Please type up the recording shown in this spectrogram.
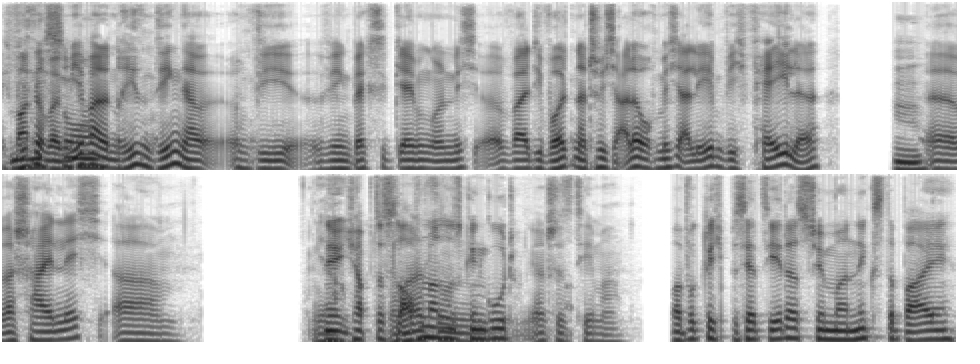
Ich War weiß noch, bei mir so- war das ein Riesending da irgendwie wegen Backseat Gaming und nicht, äh, weil die wollten natürlich alle auch mich erleben, wie ich faile, Hm. äh, wahrscheinlich. Ähm, ja, Nee, ich habe das laufen lassen, es ging gut. Ganz schönes Thema. War wirklich bis jetzt jeder Streamer nichts dabei.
